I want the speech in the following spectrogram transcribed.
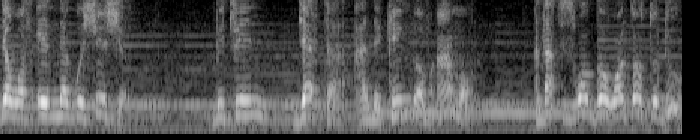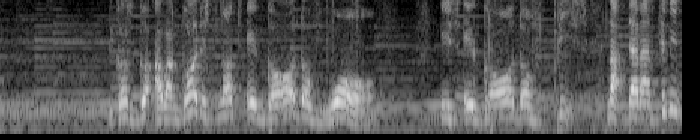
there was a negotiation between jephthah and the king of ammon and that is what god wants us to do because god, our god is not a god of war is a god of peace now there are three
